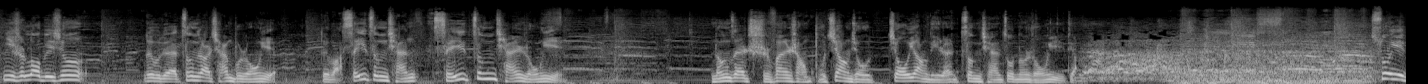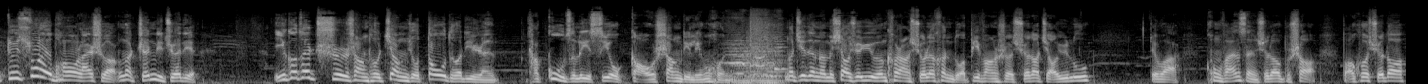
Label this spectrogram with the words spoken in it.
你说老百姓，对不对？挣点钱不容易，对吧？谁挣钱谁挣钱容易？能在吃饭上不讲究教养的人，挣钱就能容易一点。所以，对所有朋友来说，我真的觉得，一个在吃上头讲究道德的人，他骨子里是有高尚的灵魂。我记得我们小学语文课上学了很多，比方说学到焦裕禄，对吧？孔繁森学到不少，包括学到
